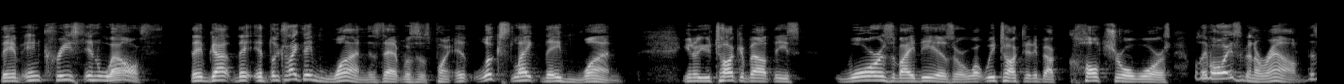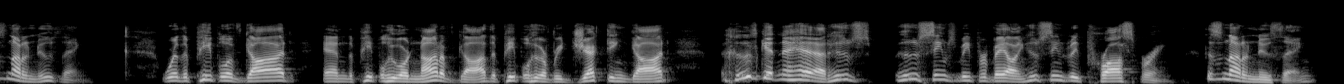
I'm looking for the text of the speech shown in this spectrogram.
They have increased in wealth. They've got, they, it looks like they've won, as that was his point. It looks like they've won. You know, you talk about these wars of ideas, or what we talked today about cultural wars, well, they've always been around. This is not a new thing. Where the people of God and the people who are not of God, the people who are rejecting God, who's getting ahead? Who's who seems to be prevailing? Who seems to be prospering? This is not a new thing.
